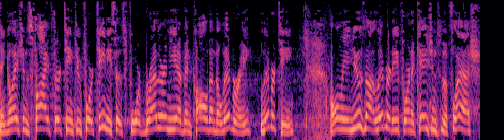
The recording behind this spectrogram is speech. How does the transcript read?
in Galatians 5, 13 through 14. He says, For brethren, ye have been called unto liberty, liberty, only use not liberty for an occasion to the flesh,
